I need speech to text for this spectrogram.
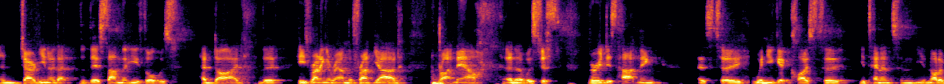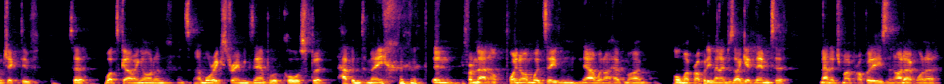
and Jared, you know, that their son that you thought was had died, the, he's running around the front yard right now. And it was just very disheartening as to when you get close to your tenants and you're not objective to what's going on. And it's a more extreme example, of course, but happened to me. then from that point onwards, even now when I have my all my property managers, I get them to manage my properties, and I don't want to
